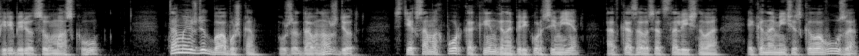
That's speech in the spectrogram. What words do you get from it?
переберется в Москву. Там ее ждет бабушка, уже давно ждет, с тех самых пор, как Инга наперекор семье отказалась от столичного экономического вуза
